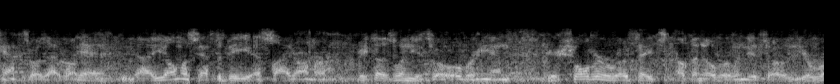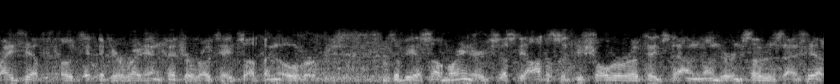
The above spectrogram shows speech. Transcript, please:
can't throw that well. Yeah. Uh, you almost have to be a side armor because when you throw overhand, your shoulder rotates up and over when you throw. Your right hip, if you're a right-hand pitcher, rotates up and over. To be a submariner, it's just the opposite. Your shoulder rotates down and under, and so does that hip.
